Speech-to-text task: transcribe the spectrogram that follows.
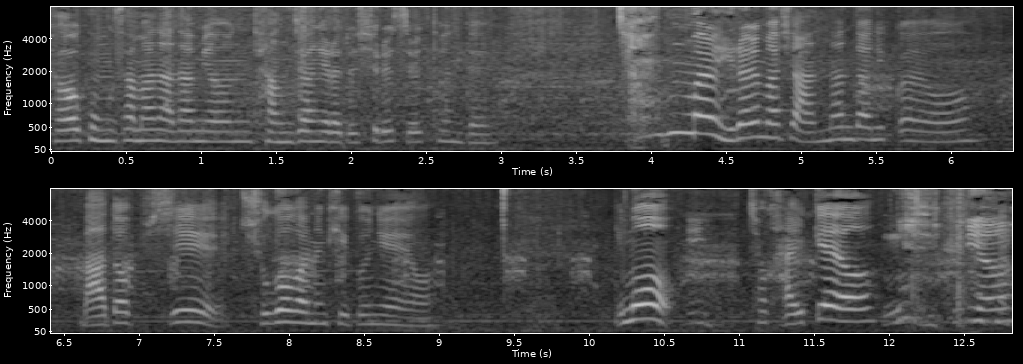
저 공사만 안 하면 당장이라도 실을 쓸 텐데 정말 일할 맛이 안 난다니까요. 맛없이 죽어가는 기분이에요. 이모, 저 갈게요. 그래요.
